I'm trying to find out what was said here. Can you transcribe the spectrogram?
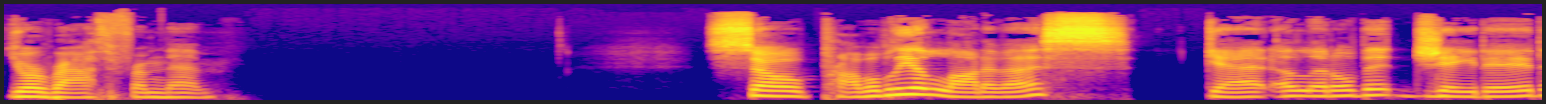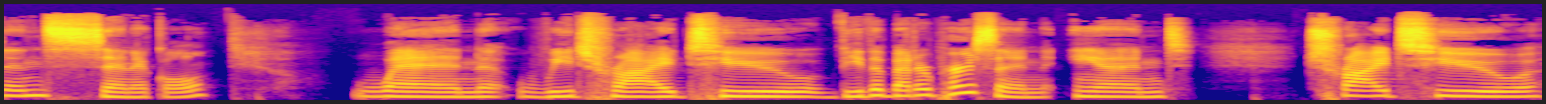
your wrath from them. So, probably a lot of us get a little bit jaded and cynical when we try to be the better person and try to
